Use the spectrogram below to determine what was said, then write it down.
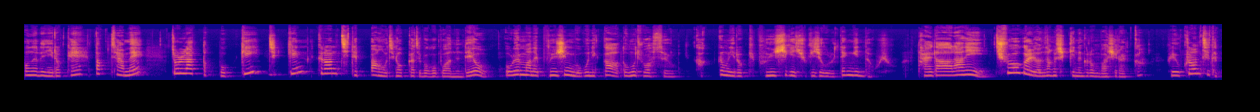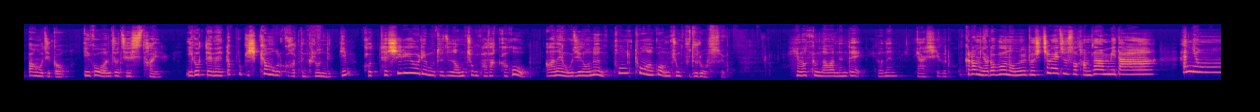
오늘은 이렇게 떡참에 쫄라 떡볶이, 치킨, 크런치 대빵 오징어까지 먹어보았는데요. 오랜만에 분식 먹으니까 너무 좋았어요. 가끔 이렇게 분식이 주기적으로 땡긴다고요. 달달하니 추억을 연상시키는 그런 맛이랄까? 그리고 크런치 대빵 오징어. 이거 완전 제 스타일. 이것 때문에 떡볶이 시켜 먹을 것 같은 그런 느낌? 겉에 시리얼이 묻은 엄청 바삭하고 안에 오징어는 통통하고 엄청 부드러웠어요. 이만큼 남았는데 이거는 야식으로. 그럼 여러분 오늘도 시청해주셔서 감사합니다. 안녕!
